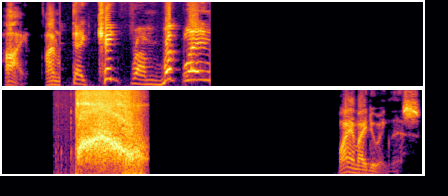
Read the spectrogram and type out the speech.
Hi, I'm the kid from Brooklyn. Why am I doing this?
